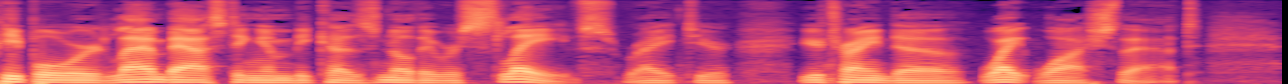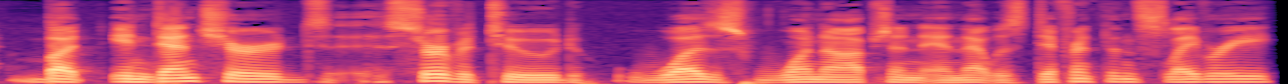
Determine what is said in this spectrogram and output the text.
People were lambasting him because no, they were slaves, right? You're you're trying to whitewash that. But indentured servitude was one option, and that was different than slavery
